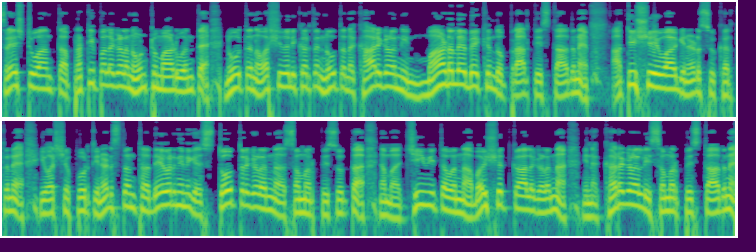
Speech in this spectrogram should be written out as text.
ಶ್ರೇಷ್ಠವಾದಂಥ ಪ್ರತಿಫಲಗಳನ್ನು ಉಂಟು ಮಾಡುವಂತೆ ನೂತನ ವರ್ಷದಲ್ಲಿ ಕರ್ತನ ನೂತನ ಕಾರ್ಯಗಳನ್ನು ನೀನು ಮಾಡಲೇಬೇಕೆಂದು ಪ್ರಾರ್ಥಿಸ್ತಾ ಅದನ್ನೇ ಅತಿಶಯವಾಗಿ ನಡೆಸು ಕರ್ತನೆ. ಈ ವರ್ಷ ಪೂರ್ತಿ ನಡೆಸಿದಂಥ ದೇವರು ನಿನಗೆ ಸ್ತೋತ್ರಗಳನ್ನು ಸಮರ್ಪಿಸುತ್ತಾ, ನಮ್ಮ ಜೀವಿತವನ್ನು, ಭವಿಷ್ಯತ್ ಕಾಲಗಳನ್ನು ನಿನ್ನ ಕರಗಳಲ್ಲಿ ಸಮರ್ಪಿಸ್ತಾ ಅದನ್ನೇ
